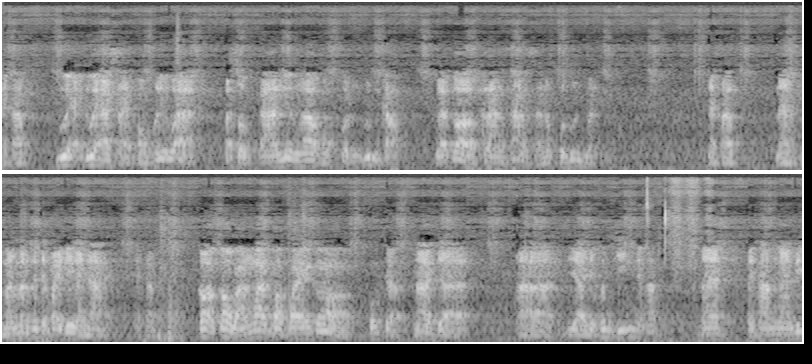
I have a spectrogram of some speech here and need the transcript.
นะครับ ด้วยด้วยอาศัยของเขาเรียกว่าประสบการณ์เรื่องเล่าของคนรุ่นเก่า แล้วก็พลังสร้างสรรค์ของคนรุ่นใหม่นะครับ นะมันมันก็จะไปด้วยกันได้นะครับก็ก็หวังว่าต่อไปก็คงจะน่าจะอ่าอย่าอย่าเพิ่งทิ้งนะครับนะไปทำงานวิ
